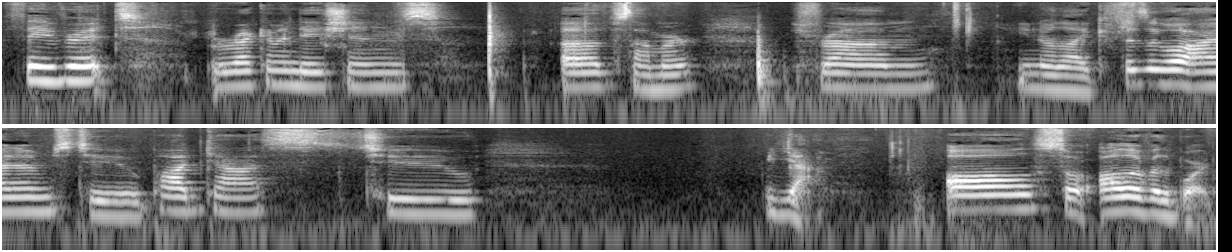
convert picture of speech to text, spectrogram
favorite recommendations of summer from you know, like physical items to podcasts to yeah, all so all over the board.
